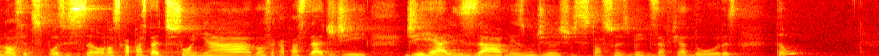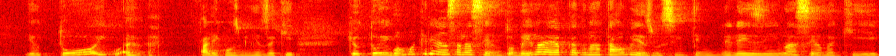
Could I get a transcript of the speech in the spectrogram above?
nossa disposição, a nossa capacidade de sonhar, a nossa capacidade de, de realizar mesmo diante de situações bem desafiadoras. Então, eu tô falei com os meninos aqui que eu tô igual uma criança nascendo, tô bem na época do Natal mesmo, assim, tem um nenenzinho nascendo aqui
